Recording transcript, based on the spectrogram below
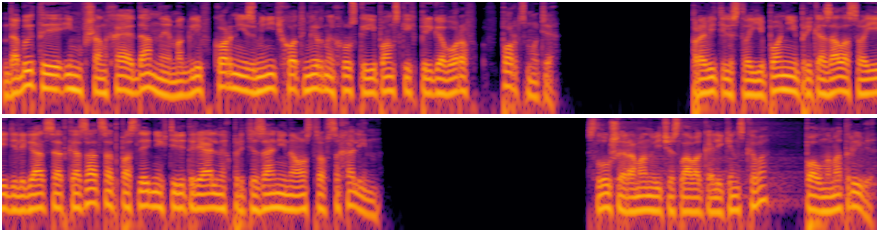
Добытые им в Шанхае данные могли в корне изменить ход мирных русско-японских переговоров в Портсмуте. Правительство Японии приказало своей делегации отказаться от последних территориальных притязаний на остров Сахалин. Слушай роман Вячеслава Каликинского в полном отрыве.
